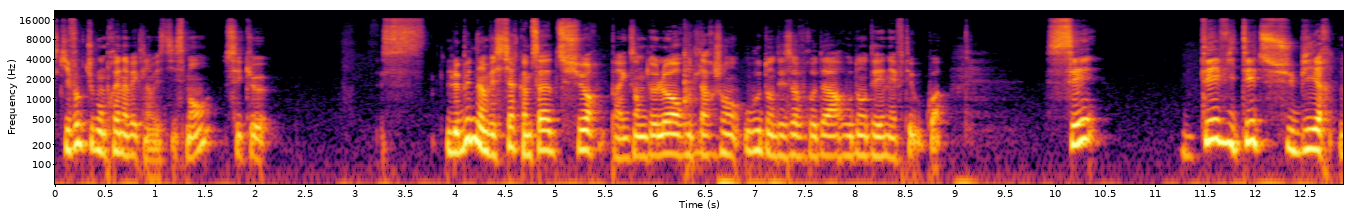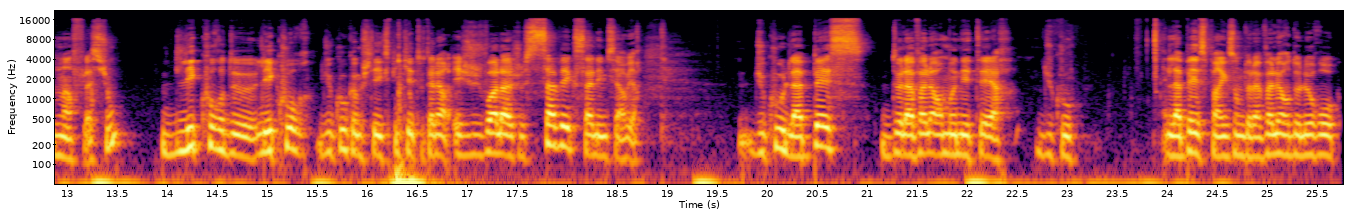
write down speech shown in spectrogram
ce qu'il faut que tu comprennes avec l'investissement, c'est que le but d'investir comme ça sur, par exemple, de l'or ou de l'argent ou dans des œuvres d'art ou dans des NFT ou quoi, c'est d'éviter de subir l'inflation, les cours de, les cours, du coup, comme je t'ai expliqué tout à l'heure, et je, voilà, je savais que ça allait me servir. Du coup, la baisse de la valeur monétaire, du coup, la baisse par exemple de la valeur de l'euro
